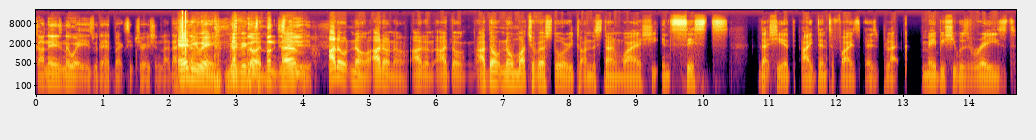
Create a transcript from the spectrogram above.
Ghanaians know what it is with the head back situation. Like that's that- Anyway, moving was on. Um. I don't know. I don't know. I don't. I don't. I don't know much of her story to understand why she insists that she ad- identifies as black. Maybe she was raised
